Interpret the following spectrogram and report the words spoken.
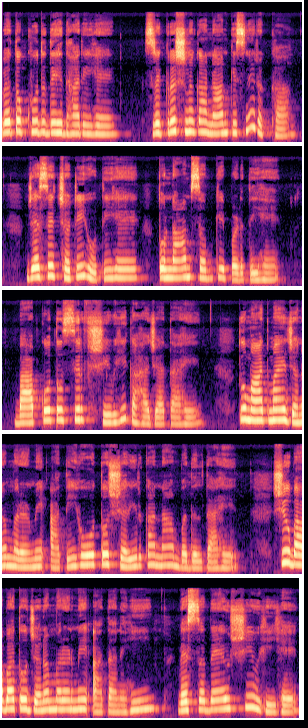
वह तो खुद देहधारी है। श्री कृष्ण का नाम किसने रखा? जैसे छठी होती है तो नाम सबके पढ़ते हैं। बाप को तो सिर्फ़ शिव ही कहा जाता है। तुम आत्माएँ जन्म मरण में आती हो तो शरीर का नाम बदलता है। शिव बाबा तो जन्म मरण में आता नहीं, वह सदैव शिव ही है।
